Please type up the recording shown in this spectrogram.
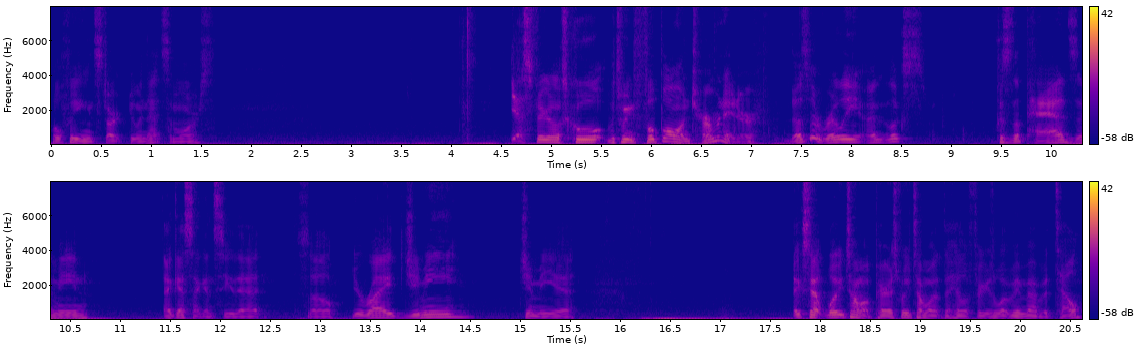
hopefully he can start doing that some more. Yes, figure looks cool. Between football and Terminator, does it really? It looks because the pads. I mean, I guess I can see that. So you're right, Jimmy. Jimmy, yeah. Except what are you talking about, Paris? What are you talking about? The Halo figures? What? Maybe about Mattel?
